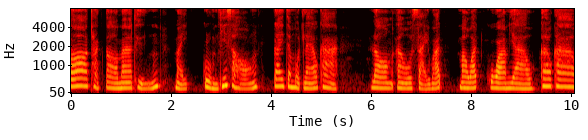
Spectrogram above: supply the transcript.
ก็ถักต่อมาถึงไหมกลุ่มที่สองใกล้จะหมดแล้วค่ะ ลองเอาสายวัดมาวัดความยาวคร่าว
